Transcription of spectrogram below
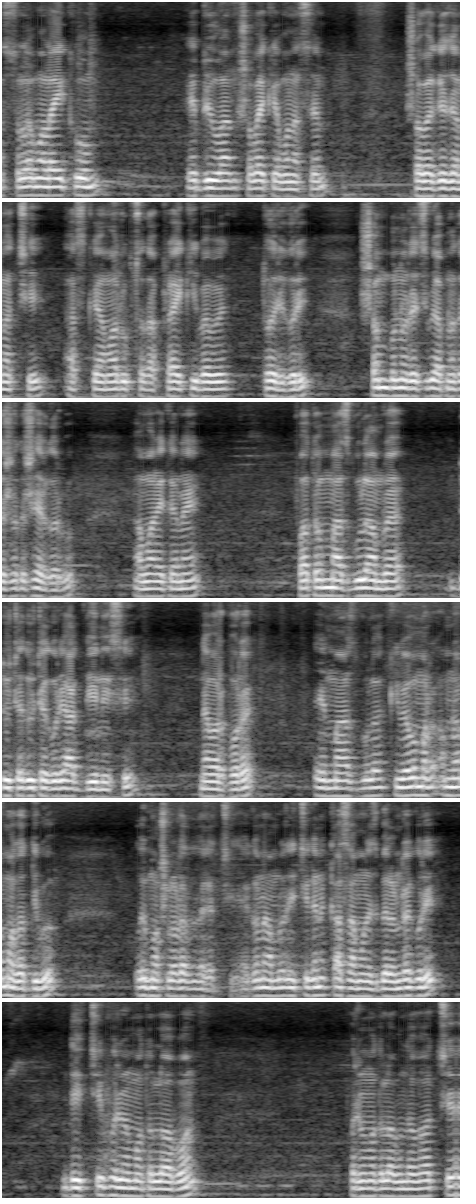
আসসালামু আলাইকুম এভরিওয়ান সবাই কেমন আছেন? সবাইকে জানাচ্ছি আজকে আমার রূপচাঁদা ফ্রাই কীভাবে তৈরি করি সম্পূর্ণ রেসিপি আপনাদের সাথে শেয়ার করব। আমার এখানে প্রথম মাছগুলো আমরা দুইটা দুইটা করে আগ দিয়ে নিয়েছি, নেওয়ার পরে এই মাছগুলো কীভাবে আমরা- মজার দিব, ওই মশলাটাতে দেখাচ্ছি। এখন আমরা নিচ্ছি এখানে কাঁচামরিচ ব্লেন্ডার করে দিচ্ছি পরিমাণ মতো লবণ। পরিমাণ মতো লবণ দেওয়া হচ্ছে।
